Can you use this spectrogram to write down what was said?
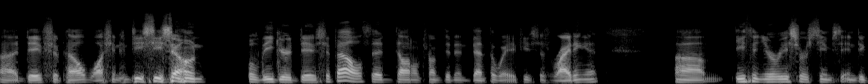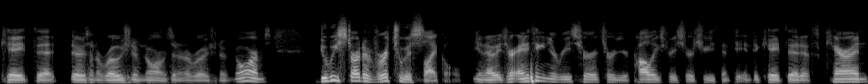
Uh, Dave Chappelle, Washington, D.C.'s own beleaguered Dave Chappelle said Donald Trump didn't invent the wave, he's just riding it. Um, Ethan, your research seems to indicate that there's an erosion of norms and an erosion of norms do we start a virtuous cycle? You know, is there anything in your research or your colleagues' research, Ethan, to indicate that if Karen,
